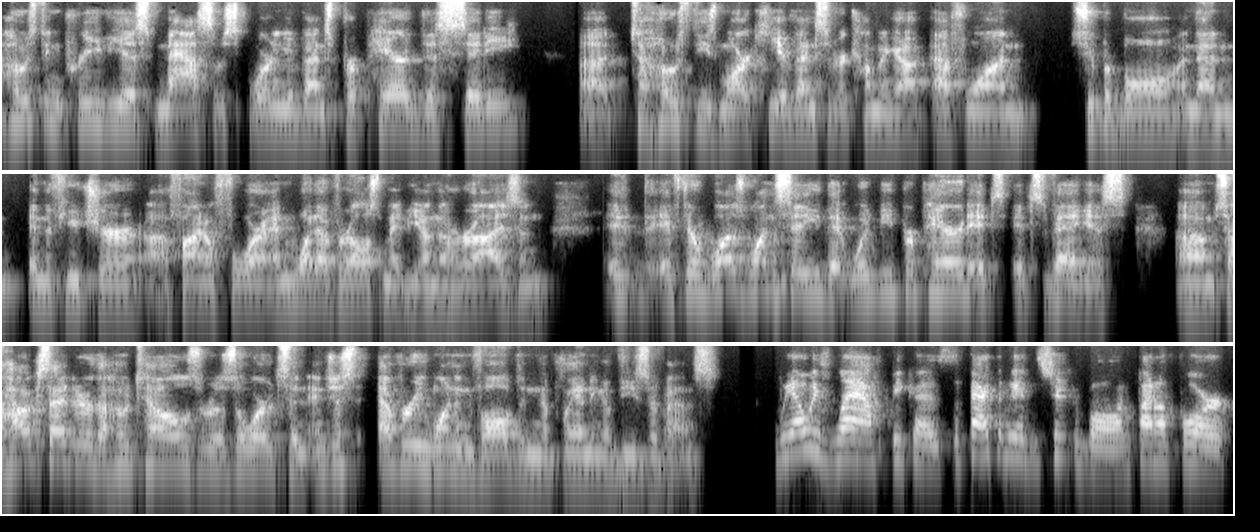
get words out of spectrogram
hosting previous massive sporting events prepared this city uh, to host these marquee events that are coming up? F1, Super Bowl, and then in the future, uh, Final Four, and whatever else may be on the horizon if there was one city that would be prepared, it's it's Vegas. Um, so, how excited are the hotels, resorts, and, and just everyone involved in the planning of these events? We always laugh because the fact that we had the Super Bowl and Final Four,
